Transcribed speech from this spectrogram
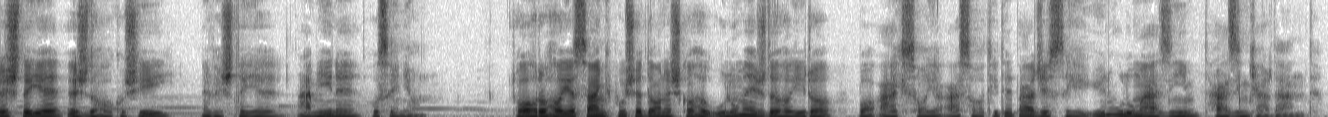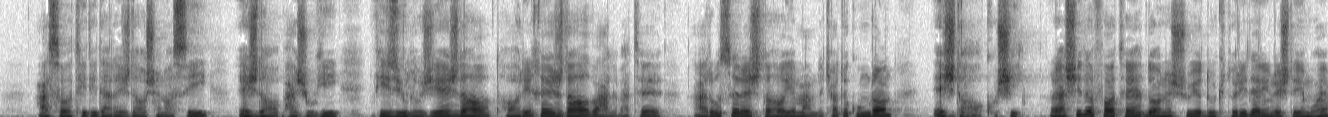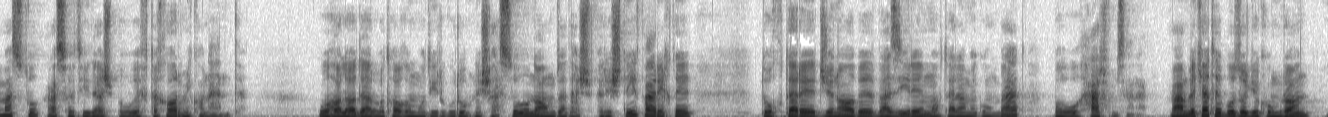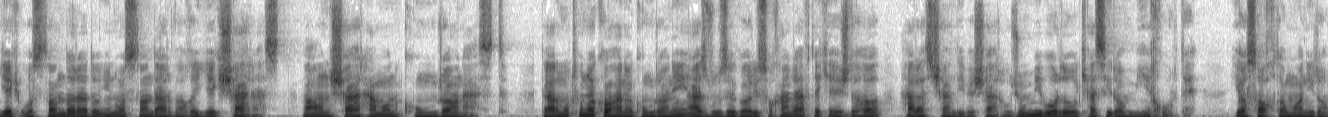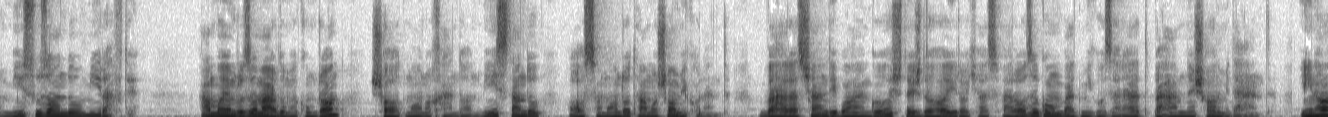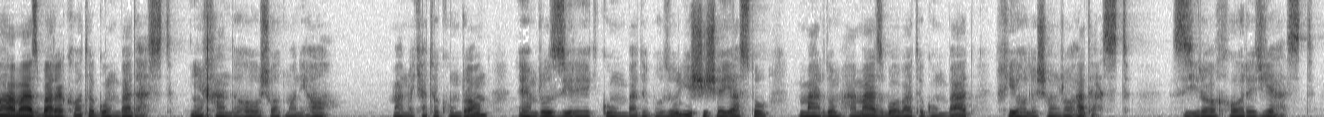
رشته اجدهاکشی نوشته امین حسینیون راهروهای سنگپوش دانشگاه علوم اجدهایی را با های اساتید برجسته این علوم عظیم تعظیم کردند. اساتیدی در اجدها شناسی، فیزیولوژی اجدها، تاریخ اجدها و البته عروس رشته های مملکت کمران اجدها کشی. رشید فاتح دانشجوی دکتری در این رشته مهم است و اساتیدش به او افتخار می کنند. او حالا در اتاق مدیر گروه نشسته و نامزدش فرشته فریخته دختر جناب وزیر محترم گنبد با او حرف می‌زند. مملکت بزرگ کومران یک استان دارد و این استان در واقع یک شهر است و آن شهر همان کومران است. در متون کاهن کومرانی از روزگاری سخن رفته که اجدها هر از چندی به شهر هجوم میبرده و کسی را میخورده یا ساختمانی را میسوزاند و می‌رفته. اما امروزه مردم کومران شادمان و خندان میستند و آسمان را تماشا می کنند و هر از چندی با انگشت اجدهایی را که از فراز گنبد میگذرد به هم نشان می دهند. اینها همه از برکات گنبد است. این خنده ها و شادمانی ها. مملکت کمران امروز زیر یک گنبد بزرگی شیشه است و مردم همه از بابت گنبد خیالشان راحت است. زیرا خارجی است.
